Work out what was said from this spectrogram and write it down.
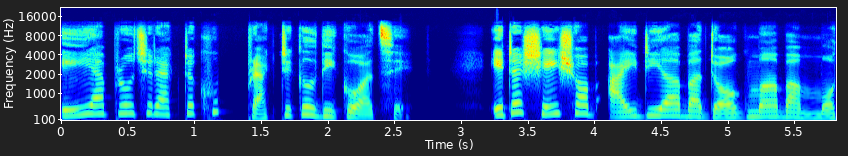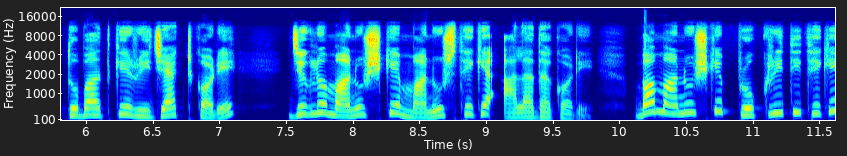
এই অ্যাপ্রোচের একটা খুব প্র্যাকটিক্যাল দিকও আছে। এটা সেই সব আইডিয়া বা ডগমা বা মতবাদকে রিজেক্ট করে যেগুলো মানুষকে মানুষ থেকে আলাদা করে বা মানুষকে প্রকৃতি থেকে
